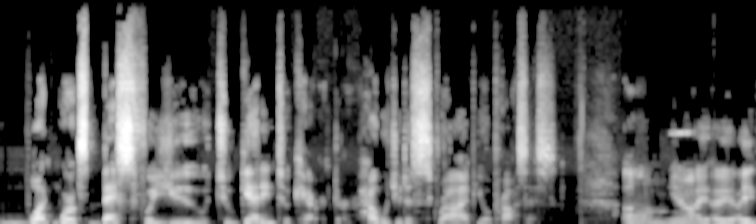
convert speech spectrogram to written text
what works best for you to get into character? How would you describe your process? Um, you know, I, I, I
